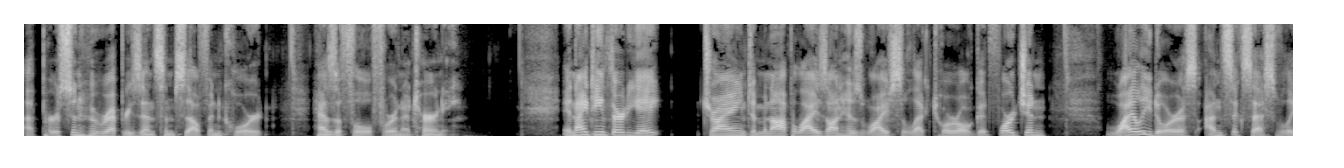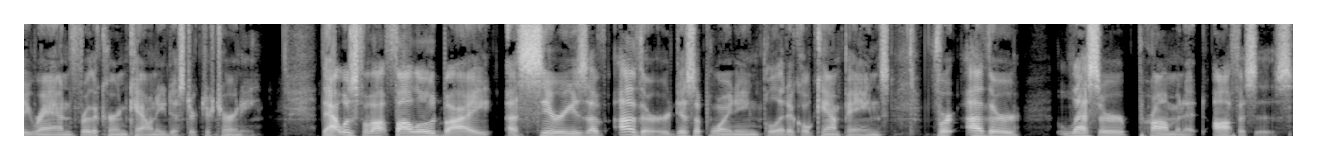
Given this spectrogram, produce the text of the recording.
a person who represents himself in court has a fool for an attorney. In 1938, trying to monopolize on his wife's electoral good fortune, Wiley Dorris unsuccessfully ran for the Kern County District Attorney. That was fo- followed by a series of other disappointing political campaigns for other lesser prominent offices.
